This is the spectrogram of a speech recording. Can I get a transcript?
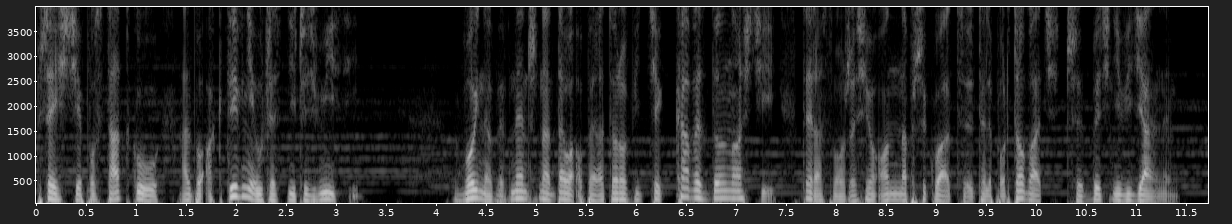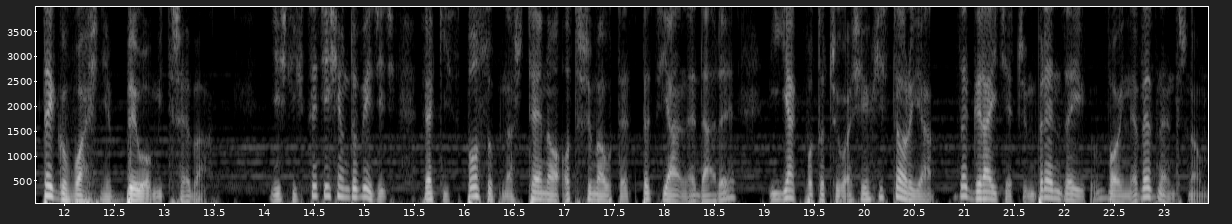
przejście po statku albo aktywnie uczestniczyć w misji. Wojna wewnętrzna dała operatorowi ciekawe zdolności. Teraz może się on na przykład teleportować czy być niewidzialnym. Tego właśnie było mi trzeba. Jeśli chcecie się dowiedzieć, w jaki sposób nasz Teno otrzymał te specjalne dary i jak potoczyła się historia, zagrajcie czym prędzej w wojnę wewnętrzną.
